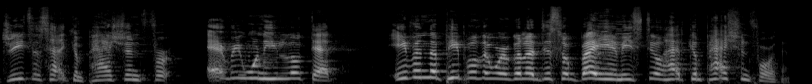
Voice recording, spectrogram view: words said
Jesus had compassion for everyone he looked at. Even the people that were going to disobey him, he still had compassion for them.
